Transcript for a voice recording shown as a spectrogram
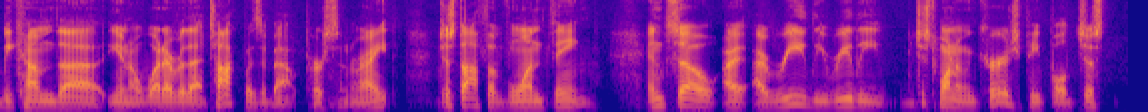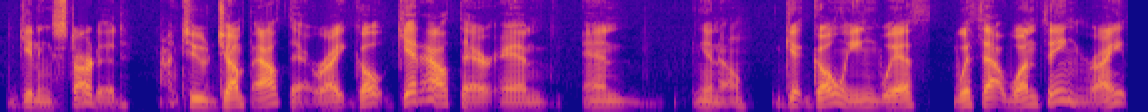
become the you know whatever that talk was about person, right? Just off of one thing. And so I, I really, really just want to encourage people just getting started to jump out there, right? Go get out there and and you know get going with with that one thing, right?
